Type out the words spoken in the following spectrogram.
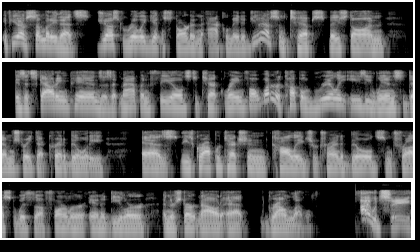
If you have somebody that's just really getting started and acclimated, do you have some tips based on is it scouting pins? Is it mapping fields to check rainfall? What are a couple really easy wins to demonstrate that credibility as these crop protection colleagues are trying to build some trust with a farmer and a dealer and they're starting out at ground level? I would say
